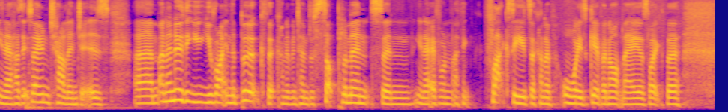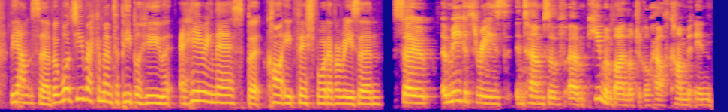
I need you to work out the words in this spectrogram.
you know has its own challenges. Um, and I know that you you write in the book that kind of in terms of supplements and you know everyone I think flax seeds are kind of always given, aren't they, as like the the answer. But what do you recommend for people who are hearing this but can't eat fish for whatever reason? So omega threes, in terms of um, human biological health, come in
